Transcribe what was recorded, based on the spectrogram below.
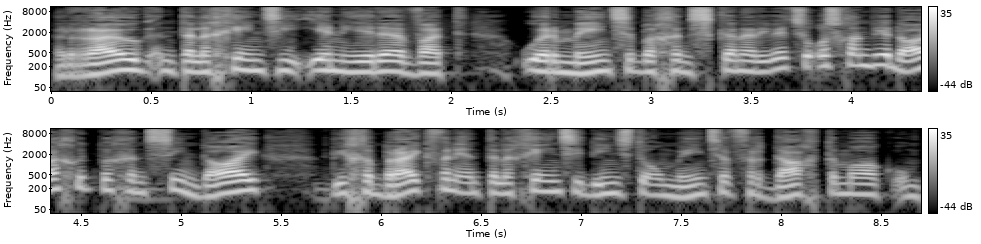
rogue intelligensie eenhede wat oor mense begin skinder. Jy weet, so ons gaan weer daai goed begin sien. Daai die gebruik van die intelligensiedienste om mense verdag te maak om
